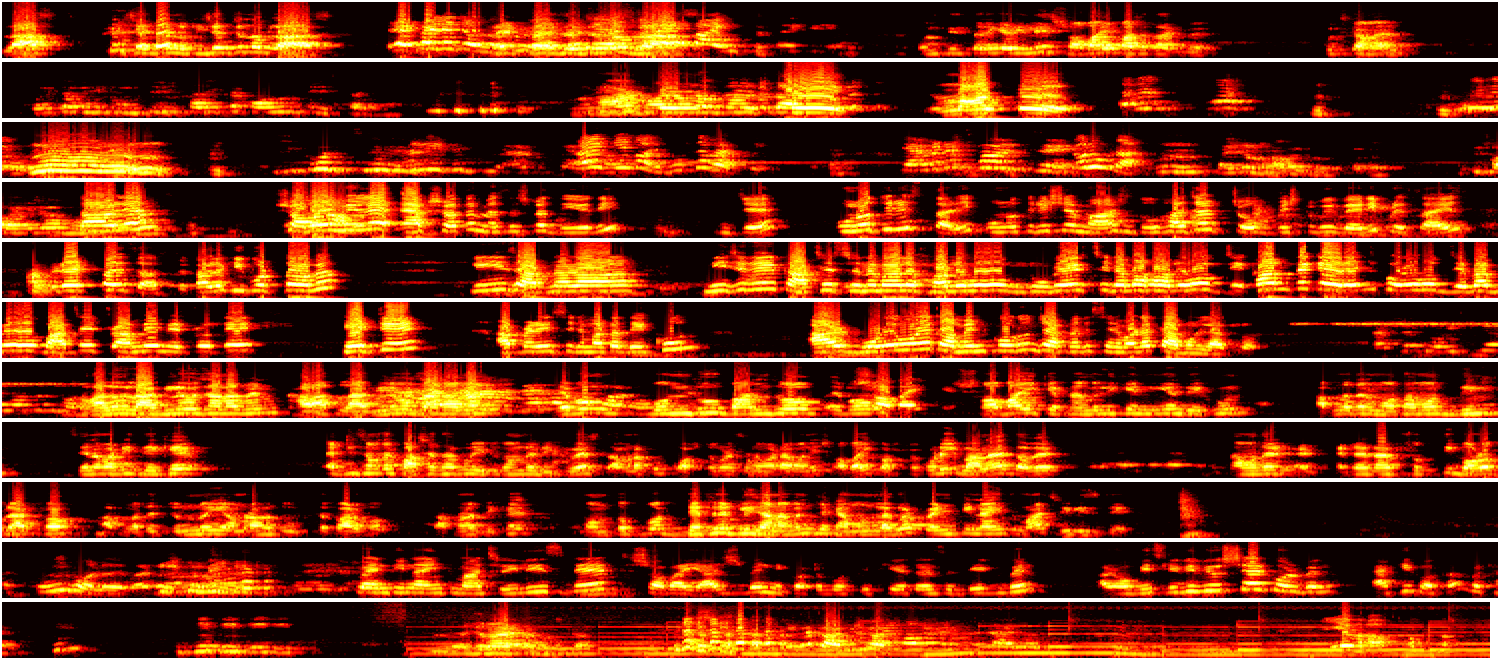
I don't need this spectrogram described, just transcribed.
ব্লাস্ট কিসের জন্য কিসের জন্য ব্লাস্ট রেড ফাইলের জন্য। File এর জন্য blast। উনত্রিশ তারিখে রিলিজ সবাই পাশে থাকবে। ফুচকা ম্যান মার্চের উনত্রিশ তারিখ। মার্চে। আরে কি করে? বুঝতে পারছি। ক্যামেরা চলছে। চলুন না। তাহলে সবাই মিলে একসাথে মেসেজটা দিয়ে দিই যে উনত্রিশ তারিখ উনত্রিশে মার্চ দু হাজার চব্বিশ to be very precise red files আসছে। তাহলে কি করতে হবে? প্লিজ আপনারা নিজেদের কাছের সিনেমা হলে হলে হোক দূরের সিনেমা হলে হোক যেখান থেকে অ্যারেঞ্জ করে হোক যেভাবে হোক বাসে ট্রামে মেট্রোতে হেঁটে আপনারা এই সিনেমাটা দেখুন। আর ভোরে ভোরে কমেন্ট করুন যে আপনাদের সিনেমাটা কেমন লাগল। ভালো লাগলেও জানাবেন খারাপ লাগলেও জানাবেন। এবং বন্ধু বান্ধব এবং সবাইকে। সবাইকে ফ্যামিলিকে নিয়ে দেখুন আপনাদের মতামত দিন সিনেমাটি দেখে। অ্যাটলিস্ট আমাদের পাশে থাকুন এইটুকু আমাদের রিকোয়েস্ট আমরা খুব কষ্ট করে সিনেমাটা বানি সবাই কষ্ট করেই বানায় তবে আমাদের এটা একটা সত্যি বড় প্ল্যাটফর্ম আপনাদের জন্যই আমরা হয়তো উঠতে পারব। আপনারা দেখে মন্তব্য ডেফিনেটলি জানাবেন যে কেমন লাগল twenty ninth March release date তুমি বলো এবার। Twenty ninth March release date সবাই আসবেন নিকটবর্তী থিয়েটার্সে দেখবেন আর অবভিয়াসলি রিভিউ শেয়ার করবেন। একই কথা বাট হ্যাঁ। ये জন্য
